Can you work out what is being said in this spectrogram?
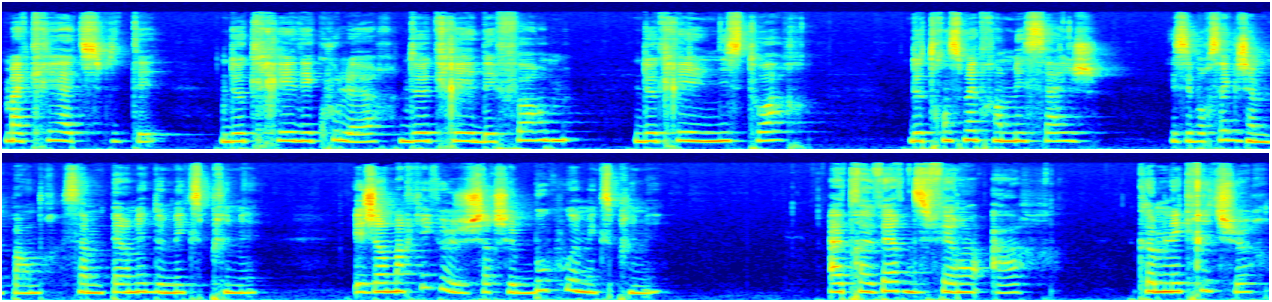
ma créativité, de créer des couleurs, de créer des formes, de créer une histoire, de transmettre un message. Et c'est pour ça que j'aime peindre, ça me permet de m'exprimer. Et j'ai remarqué que je cherchais beaucoup à m'exprimer. À travers différents arts, comme l'écriture.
